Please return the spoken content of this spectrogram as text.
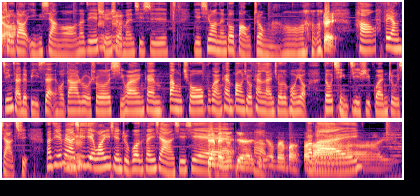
受到影响哦。啊、那这些选手们其实也希望能够保重啦哦。对，好，非常精彩的比赛哦。大家如果说喜欢看棒球，不管看棒球看篮球的朋友，都请继续关注下去。那今天非常谢谢王玉贤主播的分享，谢谢，谢谢美玲姐，听众朋友们，拜拜。拜拜。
